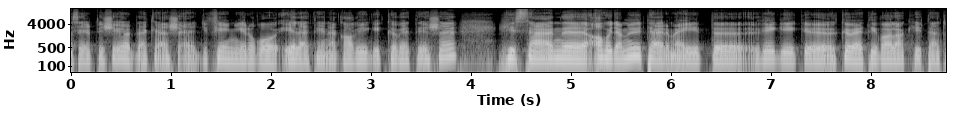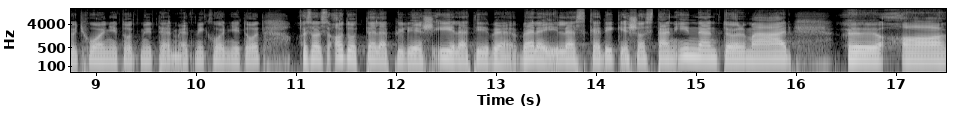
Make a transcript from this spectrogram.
azért is érdekes egy fényíró életének a végigkövetése, hiszen ahogy a műtermeit eh, végig eh, követi valaki, tehát hogy hol nyitott műtermet, mikor nyitott, az az adott település életébe beleilleszkedik, és aztán innentől már a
